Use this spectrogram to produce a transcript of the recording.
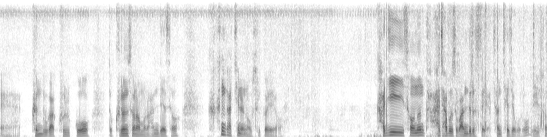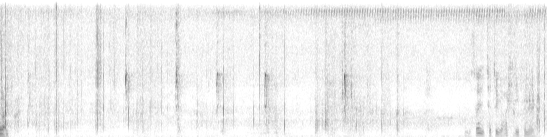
에, 근부가 굵고 또 그런 소나무는 안 돼서 큰 가치는 없을 거예요. 가지선은 다 잡아서 만들었어요. 전체적으로 이 소나무. 이 선이 저쪽이 확실히 이쁘네요.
